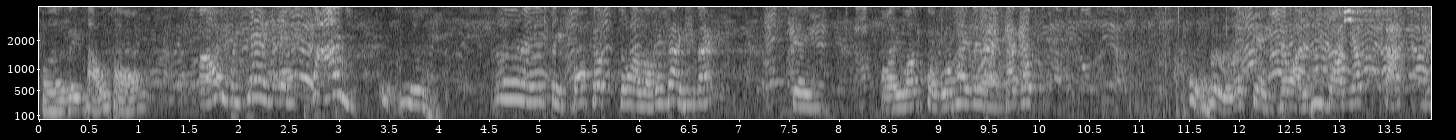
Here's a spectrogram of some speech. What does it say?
เปิดไปเสาสองเอาไปแย่งกันเองซ้ายโอ้โหติดบล็อกครับจังหวะสองยังได้ทีแม็กเก่งปล่อยบอลตกลงให้ไม่แข่งกันครับโอ้โหแล้วเก่งจังหวะที่พี่บอลครับกัดเลี้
